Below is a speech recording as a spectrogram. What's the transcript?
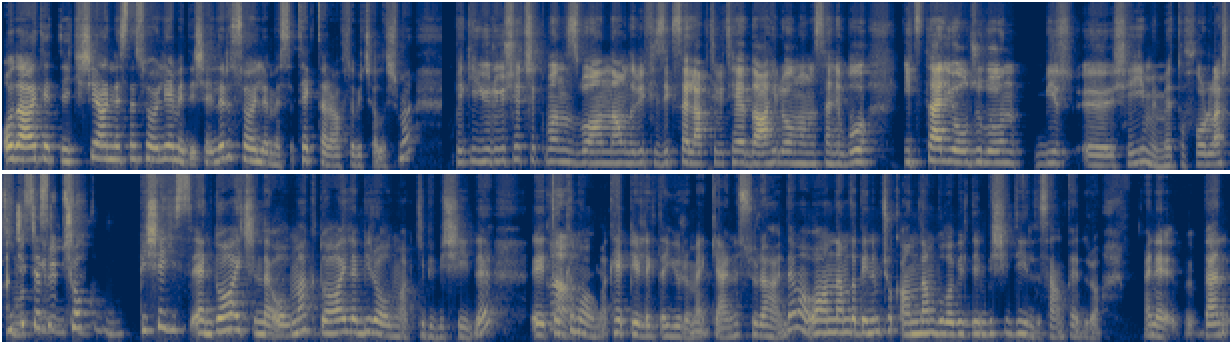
O davet ettiği kişiye annesine söyleyemediği şeyleri söylemesi. Tek taraflı bir çalışma. Peki yürüyüşe çıkmanız bu anlamda bir fiziksel aktiviteye dahil olmamız hani bu içsel yolculuğun bir e, şeyi mi metaforlaştırması Açıkçası gibi bir çok şey. bir şey his, yani doğa içinde olmak, doğayla bir olmak gibi bir şeydi. E, takım ha. olmak, hep birlikte yürümek yani sürü halde ama o anlamda benim çok anlam bulabildiğim bir şey değildi San Pedro. Hani ben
